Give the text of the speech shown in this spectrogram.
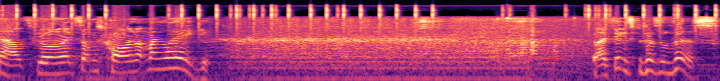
Now it's feeling like something's crawling up my leg. I think it's because of this.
